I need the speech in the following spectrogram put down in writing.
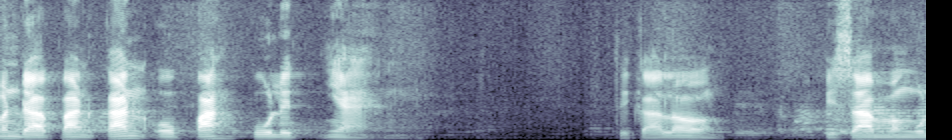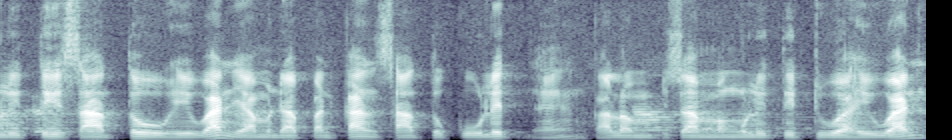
mendapatkan opah kulitnya. Jadi kalau bisa menguliti satu hewan ya mendapatkan satu kulit ya. kalau bisa menguliti dua hewan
